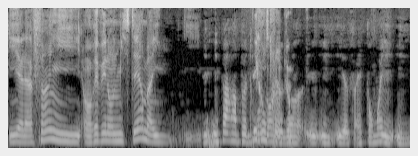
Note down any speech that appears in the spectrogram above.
Et à la fin, il, en révélant le mystère, bah, il, il- Il, il part un peu Déconstruit dans un le- peu. dans- il- il- enfin, pour moi, il,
